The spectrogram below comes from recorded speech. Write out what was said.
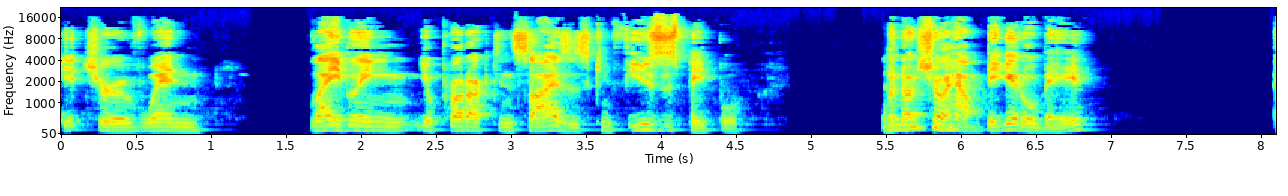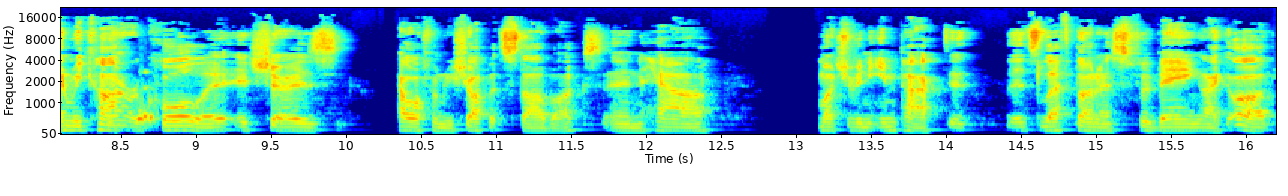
picture of when labeling your product in sizes confuses people. We're not sure how big it'll be, and we can't recall it. It shows how often we shop at Starbucks and how much of an impact it, it's left on us for being like, oh,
